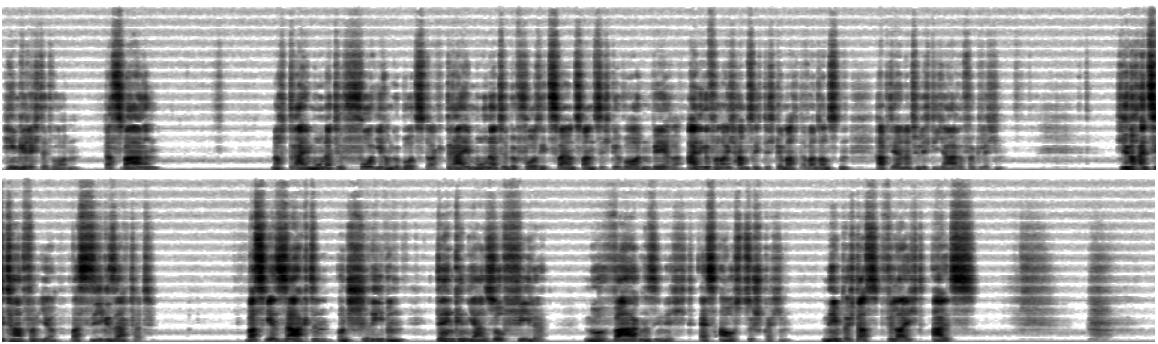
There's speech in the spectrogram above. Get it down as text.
hingerichtet worden. Das waren noch drei Monate vor ihrem Geburtstag. Drei Monate bevor sie 22 geworden wäre. Einige von euch haben es richtig gemacht, aber ansonsten habt ihr natürlich die Jahre verglichen. Hier noch ein Zitat von ihr, was sie gesagt hat. Was wir sagten und schrieben, denken ja so viele, nur wagen sie nicht, es auszusprechen. Nehmt euch das vielleicht als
